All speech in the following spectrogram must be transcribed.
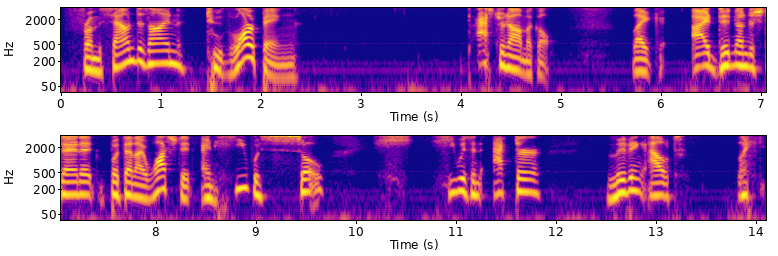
From sound design to LARPing, astronomical. Like, I didn't understand it, but then I watched it, and he was so. He, he was an actor living out. Like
